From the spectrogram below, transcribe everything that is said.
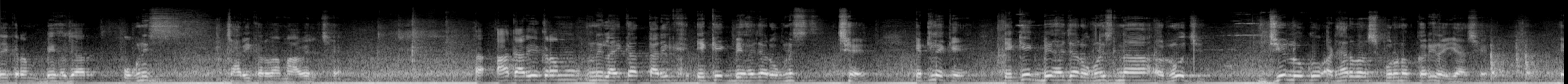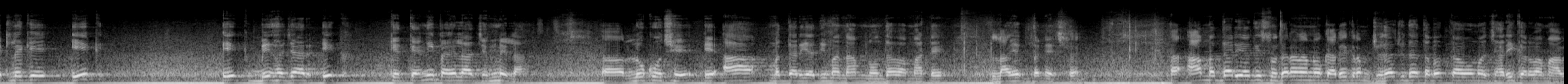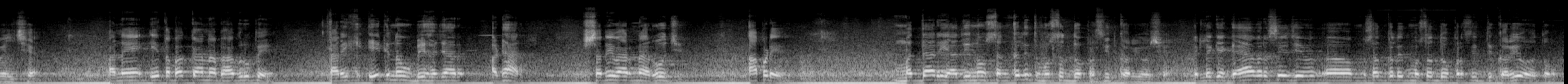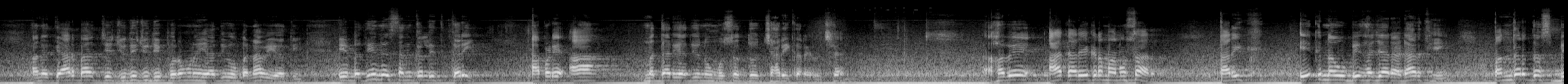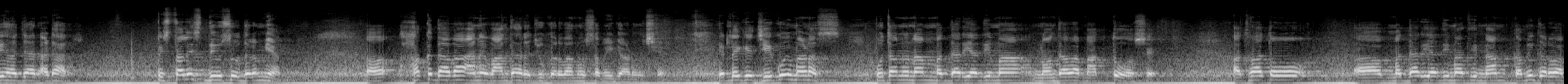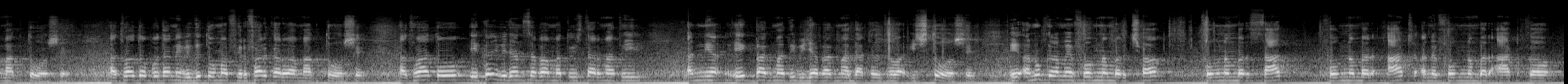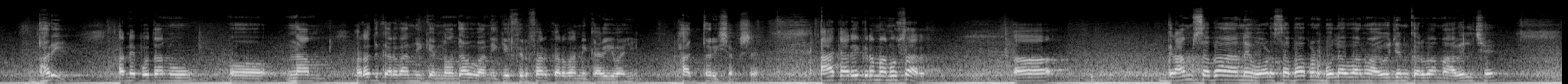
કાર્યક્રમ બે હજાર ઓગણીસ જારી કરવામાં આવેલ છે. આ કાર્યક્રમની લાયકાત તારીખ એક એક બે હજાર ઓગણીસ છે. એટલે કે એક એક બે હજાર ઓગણીસના રોજ જે લોકો અઢાર વર્ષ પૂર્ણ કરી રહ્યા છે, એટલે કે એક એક બે હજાર એક કે તેની પહેલાં જન્મેલા લોકો છે એ આ મતદાર યાદીમાં નામ નોંધાવવા માટે લાયક બને છે. આ મતદાર યાદી સુધારણાનો કાર્યક્રમ જુદા જુદા તબક્કાઓમાં જારી કરવામાં આવેલ છે. અને એ તબક્કાના ભાગરૂપે તારીખ એક નવ બે હજાર અઢાર શનિવારના રોજ આપણે મતદાર યાદીનો સંકલિત મુસદ્દો પ્રસિદ્ધ કર્યો છે. એટલે કે ગયા વર્ષે જે સંકલિત મુસદ્દો પ્રસિદ્ધ કર્યો હતો અને ત્યારબાદ જે જુદી જુદી પુરવણી યાદીઓ બનાવી હતી, એ બધીને સંકલિત કરી આપણે આ મતદાર યાદીનો મુસદ્દો જારી કરેલ છે. હવે આ કાર્યક્રમ અનુસાર તારીખ એક નવ બે હજાર અઢારથી પંદર દસ બે હજાર અઢાર, પિસ્તાલીસ દિવસો દરમિયાન હક દાવા અને વાંધા રજૂ કરવાનો સમયગાળો છે. એટલે કે જે કોઈ માણસ પોતાનું નામ મતદાર યાદીમાં નોંધાવવા માગતો હશે અથવા તો મતદાર યાદીમાંથી નામ કમી કરવા માગતો હશે અથવા તો પોતાની વિગતોમાં ફેરફાર કરવા માગતો હશે, અથવા તો એક જ વિધાનસભા મત વિસ્તારમાંથી અન્ય એક ભાગમાંથી બીજા ભાગમાં દાખલ થવા ઈચ્છતો હશે, એ અનુક્રમે ફોર્મ નંબર છ, ફોર્મ નંબર સાત, ફોર્મ નંબર આઠ અને ફોર્મ નંબર આઠ ક ભરી અને પોતાનું નામ રદ કરવાની કે નોંધાવવાની કે ફેરફાર કરવાની કાર્યવાહી હાથ ધરી શકશે. આ કાર્યક્રમ અનુસાર અ, ગ્રામ સભા અને વોર્ડ પણ બોલાવવાનું આયોજન કરવામાં આવેલ છે.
